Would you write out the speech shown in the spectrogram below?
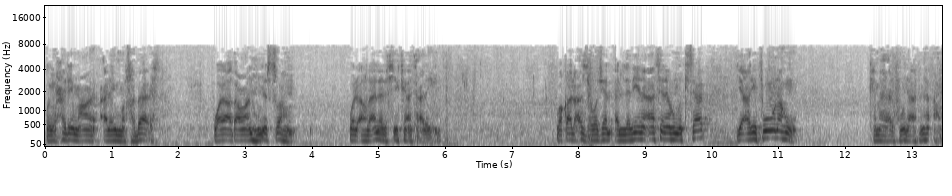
ويحرم عليهم الخبائث ويضع عنهم إصرهم والأغلال التي كانت عليهم. وقال عز وجل الذين آتيناهم الكتاب يعرفونه كما يعرفون أبناءهم.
